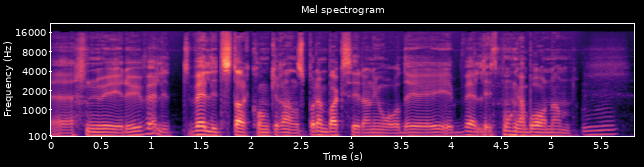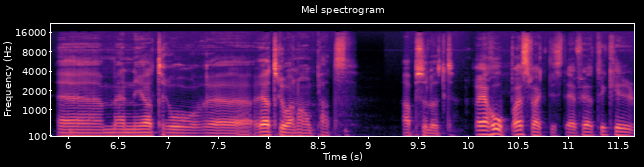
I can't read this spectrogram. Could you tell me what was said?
Uh, nu är det ju väldigt, väldigt stark konkurrens på den backsidan i år. Det är väldigt många bra namn. Mm. Uh, men jag tror, uh, jag tror han har en plats. Absolut. Jag hoppas faktiskt det, för jag tycker...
